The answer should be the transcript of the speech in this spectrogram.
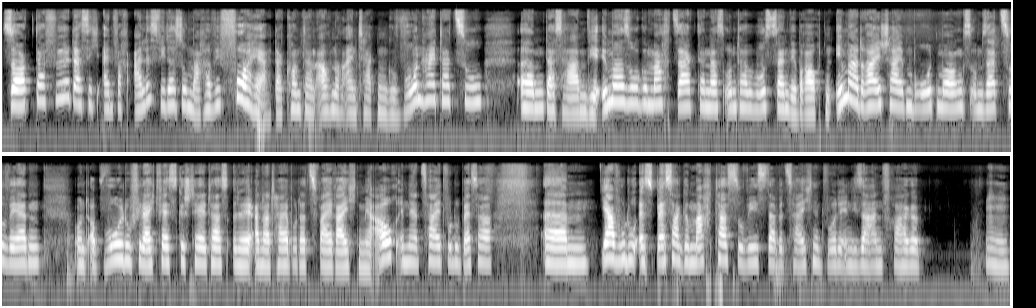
sorgt dafür, dass ich einfach alles wieder so mache wie vorher. Da kommt dann auch noch ein Tacken Gewohnheit dazu. Ähm, das haben wir immer so gemacht, sagt dann das Unterbewusstsein. Wir brauchten immer drei Scheiben Brot morgens, um satt zu werden. Und obwohl du vielleicht festgestellt hast, äh, anderthalb oder zwei reichten mir auch in der Zeit, wo du besser ähm, ja, wo du es besser gemacht hast, so wie es da bezeichnet wurde in dieser Anfrage, hm,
